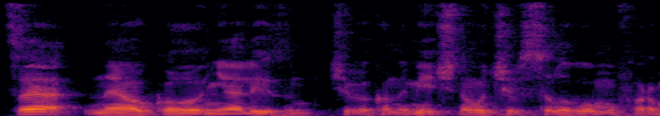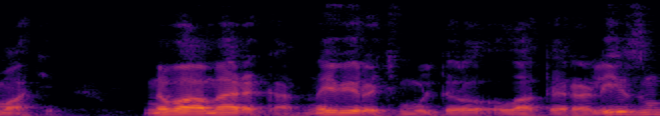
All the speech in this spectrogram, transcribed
Це неоколоніалізм чи в економічному, чи в силовому форматі. Нова Америка не вірить в мультилатералізм,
